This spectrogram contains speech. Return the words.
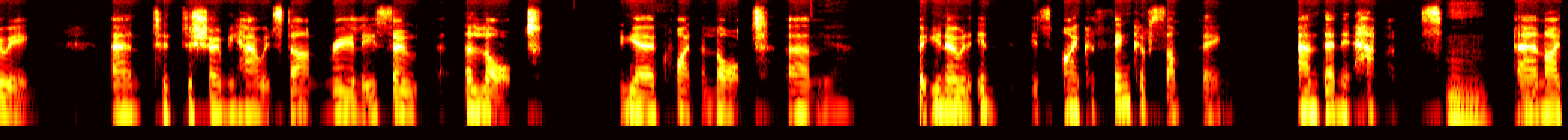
doing, and to to show me how it's done. Really, so a lot, yeah, quite a lot. Um, Yeah. but you know, it, it's I could think of something, and then it happens, Mm. and I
